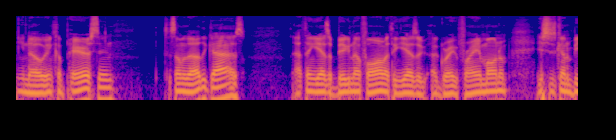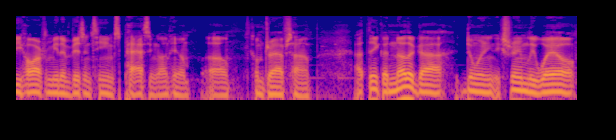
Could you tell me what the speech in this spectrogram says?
you know, in comparison to some of the other guys, I think he has a big enough arm. I think he has a, a great frame on him. It's just going to be hard for me to envision teams passing on him uh, come draft time. I think another guy doing extremely well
